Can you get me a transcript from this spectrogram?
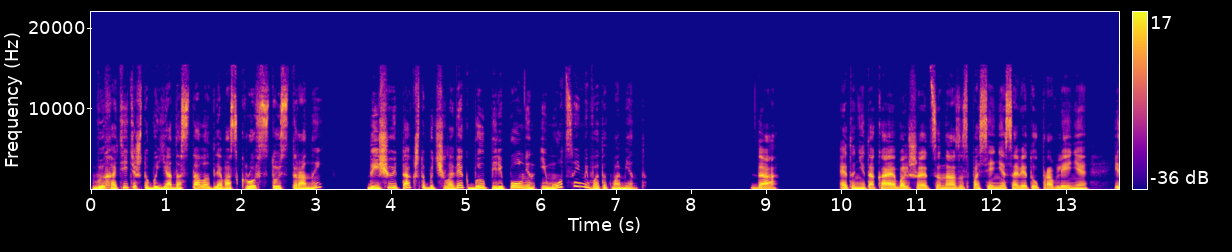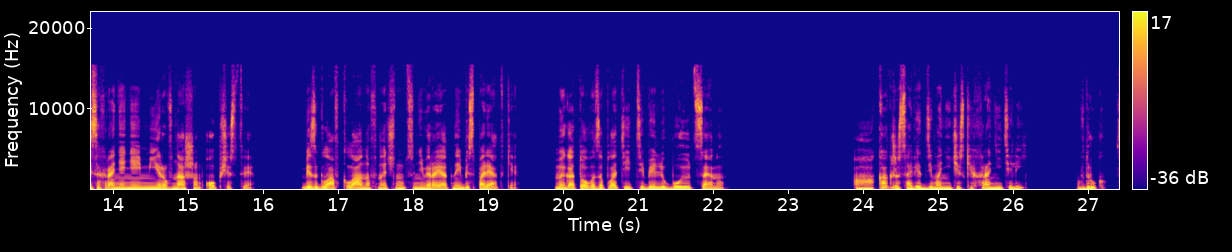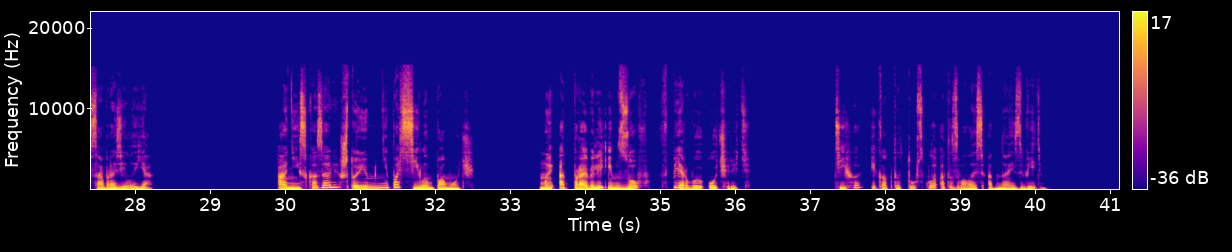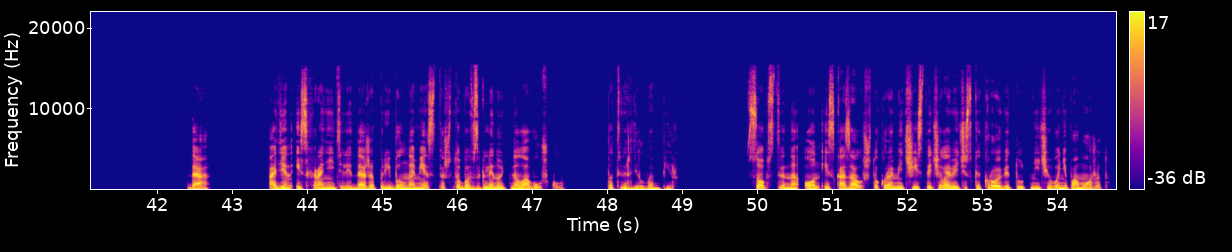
вы хотите, чтобы я достала для вас кровь с той стороны? Да еще и так, чтобы человек был переполнен эмоциями в этот момент? Да. Это не такая большая цена за спасение Совета управления и сохранение мира в нашем обществе. Без глав кланов начнутся невероятные беспорядки. Мы готовы заплатить тебе любую цену. А как же совет демонических хранителей? Вдруг сообразила я. Они сказали, что им не по силам помочь. Мы отправили им зов в первую очередь. Тихо и как-то тускло отозвалась одна из ведьм. Да, один из хранителей даже прибыл на место, чтобы взглянуть на ловушку, подтвердил вампир. Собственно, он и сказал, что кроме чистой человеческой крови тут ничего не поможет.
